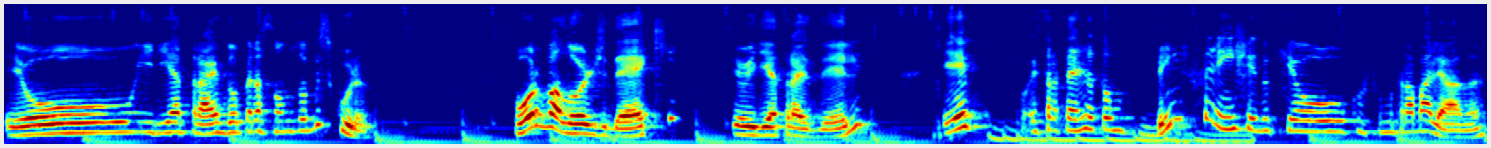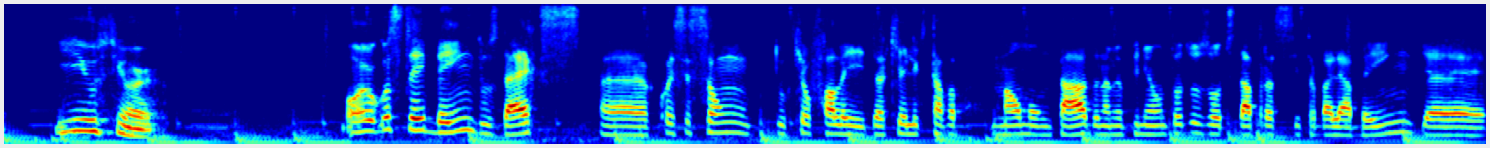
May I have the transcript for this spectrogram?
eu iria atrás da Operação dos Obscura. Por valor de deck, eu iria atrás dele. E a estratégia tão bem diferente do que eu costumo trabalhar, né? E o senhor? Bom, eu gostei bem dos decks, é, com exceção do que eu falei, daquele que estava mal montado, na minha opinião, todos os outros dá para se trabalhar bem. É,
